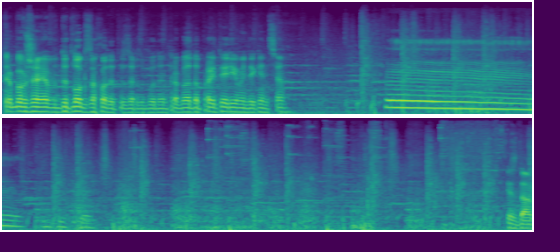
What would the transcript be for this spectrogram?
Треба вже в дедлок заходити зараз буде. Треба допройти рівень до кінця. Пізда.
